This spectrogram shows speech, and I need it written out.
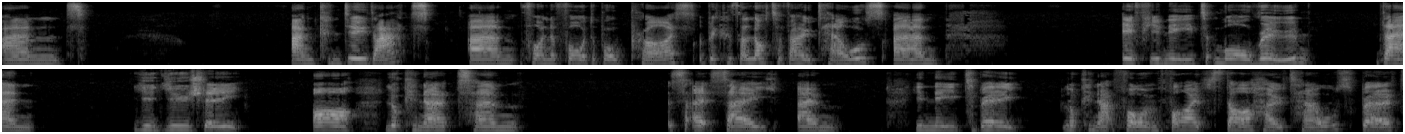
and and can do that um, for an affordable price because a lot of hotels um, if you need more room then you usually are looking at um say um you need to be looking at four and five star hotels but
